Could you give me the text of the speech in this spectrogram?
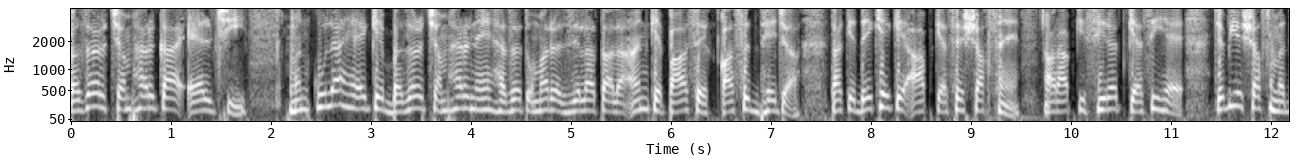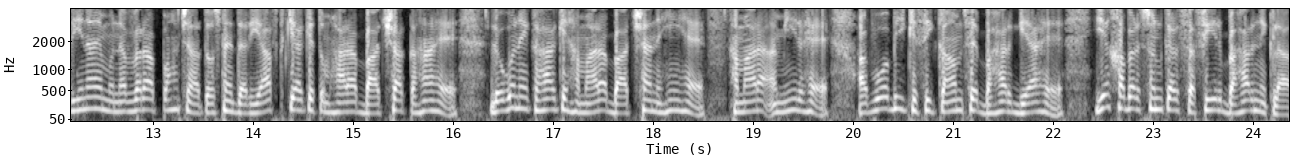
بزر چمہر کا ایلچی منقولہ ہے کہ بزر چمہر نے حضرت عمر رضی اللہ تعالیٰ عنہ کے پاس ایک قاصد بھیجا تاکہ دیکھے کہ آپ کیسے شخص ہیں اور آپ کی سیرت کیسی ہے۔ جب یہ شخص مدینہ منورہ پہنچا تو اس نے دریافت کیا کہ تمہارا بادشاہ کہاں ہے۔ لوگوں نے کہا کہ ہمارا بادشاہ نہیں ہے، ہمارا امیر ہے۔ اور وہ بھی کسی کام سے باہر گیا ہے۔ یہ خبر سن کر سفیر باہر نکلا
